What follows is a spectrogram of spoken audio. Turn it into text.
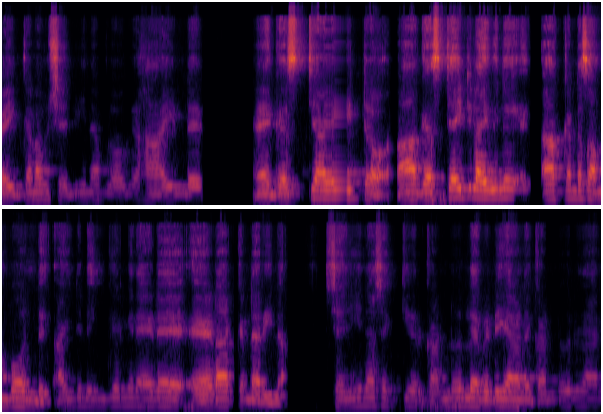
കഴിക്കണം. ഷെബീന ബ്ലോഗ് ഹായ് ഉണ്ട് ഗസ്റ്റ് ആയിട്ടോ? ആ ഗസ്റ്റ് ആയിട്ട് ലൈവിൽ ആക്കേണ്ട സംഭവം ഉണ്ട്. അതിന്റെ ലിങ്ക് എങ്ങനെ ഏടെ ഏടാക്കണ്ട അറിയില്ല. ഷരീന ഷക്കീർ കണ്ണൂരിൽ എവിടെയാണ്? കണ്ണൂർ ഞാൻ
